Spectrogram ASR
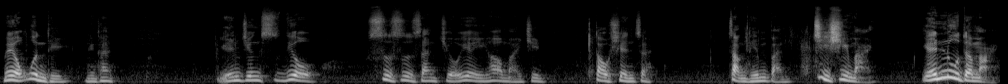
没有问题。你看，元金是六四四三，九月一号买进，到现在涨停板继续买，沿路的买，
